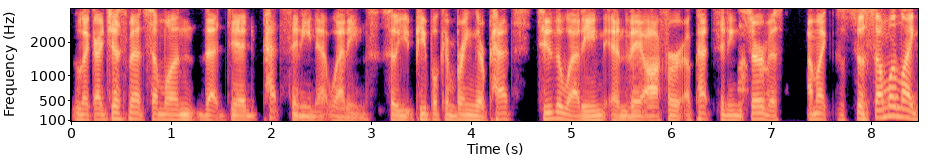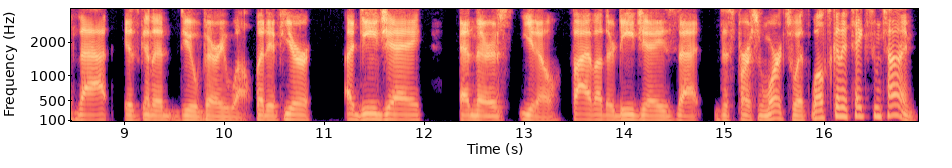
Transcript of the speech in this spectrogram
like I just met someone that did pet sitting at weddings, so you, people can bring their pets to the wedding and they offer a pet sitting uh-huh. service. I'm like, so someone like that is going to do very well. But if you're a DJ and there's, you know, five other DJs that this person works with, well, it's going to take some time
